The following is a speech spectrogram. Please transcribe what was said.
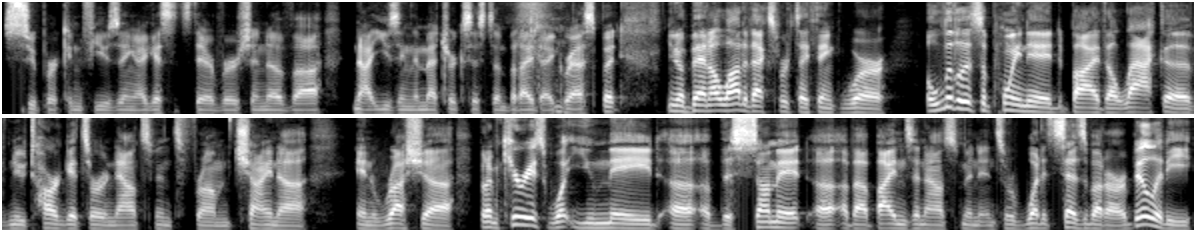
super confusing. I guess it's their version of uh, not using the metric system, but I digress. but, you know, Ben, a lot of experts, I think, were a little disappointed by the lack of new targets or announcements from China in Russia. But I'm curious what you made uh, of this summit, uh, about Biden's announcement, and sort of what it says about our ability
